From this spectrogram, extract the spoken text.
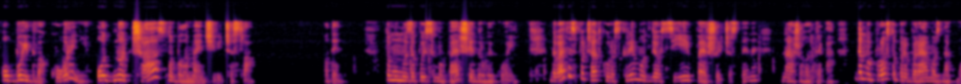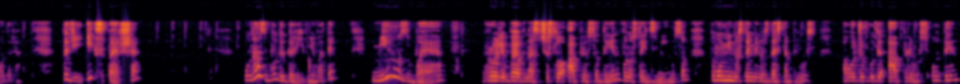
Обидва корені одночасно були менші від числа 1. Тому ми записуємо перший і другий корінь. Давайте спочатку розкриємо для ось цієї першої частини нашого 3а, де ми просто прибираємо знак модуля. Тоді х перше у нас буде дорівнювати мінус b. В ролі b в нас число а плюс 1, воно стоїть з мінусом, тому мінус на мінус дасть нам плюс. А отже, буде а плюс 1.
